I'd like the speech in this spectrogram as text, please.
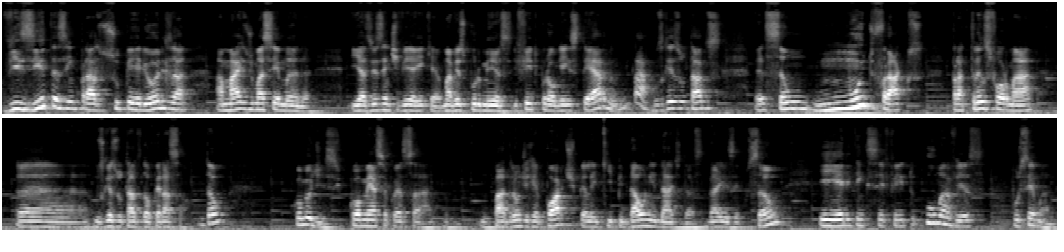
visitas em prazos superiores a, a mais de uma semana, e às vezes a gente vê aí que é uma vez por mês e feito por alguém externo, tá, os resultados é, são muito fracos para transformar uh, os resultados da operação. Então, como eu disse, começa com essa um padrão de reporte pela equipe da unidade da, da execução e ele tem que ser feito uma vez por semana.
